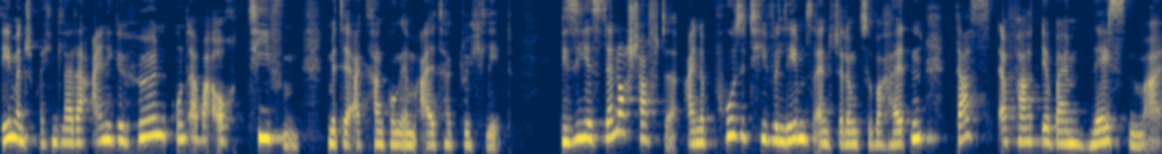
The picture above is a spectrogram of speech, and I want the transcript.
dementsprechend leider einige Höhen und aber auch Tiefen mit der Erkrankung im Alltag durchlebt. Wie sie es dennoch schaffte, eine positive Lebenseinstellung zu behalten, das erfahrt ihr beim nächsten Mal.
